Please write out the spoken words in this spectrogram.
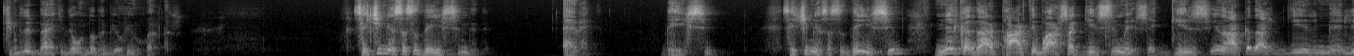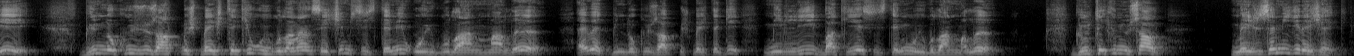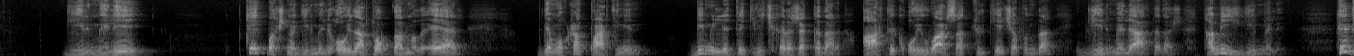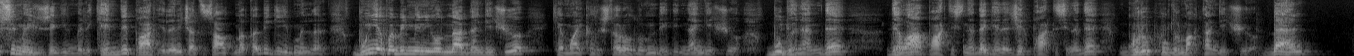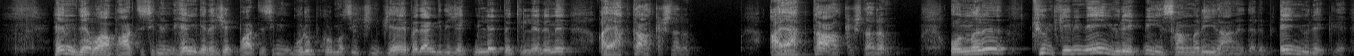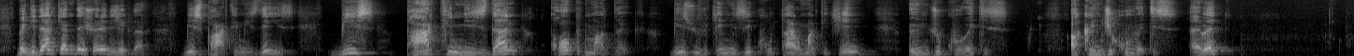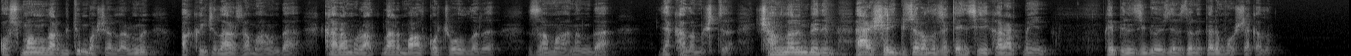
Kim bilir belki de onda da bir oyun vardır. Seçim yasası değişsin dedi. Evet, değişsin. Seçim yasası değişsin. Ne kadar parti varsa girsin meclise. Girsin arkadaş, girmeli. 1965'teki uygulanan seçim sistemi uygulanmalı. Evet 1965'teki milli bakiye sistemi uygulanmalı. Gültekin Uysal meclise mi girecek? Girmeli. Tek başına girmeli. Oylar toplanmalı. Eğer Demokrat Parti'nin bir milletvekili çıkaracak kadar artık oyu varsa Türkiye çapında girmeli arkadaş. Tabii ki girmeli. Hepsi meclise girmeli. Kendi partileri çatısı altında tabii ki girmeliler. Bunu yapabilmenin yolu nereden geçiyor? Kemal Kılıçdaroğlu'nun dediğinden geçiyor. Bu dönemde Deva Partisi'ne de Gelecek Partisi'ne de grup kurdurmaktan geçiyor. Ben hem Deva Partisi'nin hem Gelecek Partisi'nin grup kurması için CHP'den gidecek milletvekillerini ayakta alkışlarım. Ayakta alkışlarım. Onları Türkiye'nin en yürekli insanları ilan ederim. En yürekli. Ve giderken de şöyle diyecekler. Biz partimizdeyiz. Biz Partimizden kopmadık. Biz ülkemizi kurtarmak için öncü kuvvetiz. Akıncı kuvvetiz. Evet. Osmanlılar bütün başarılarını Akıncılar zamanında, Kara Muratlar, Malkoçoğulları zamanında yakalamıştı. Çanlarım benim. Her şey güzel olacak enseyi karartmayın. Hepinizi gözlerinizden öperim. Hoşça kalın.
